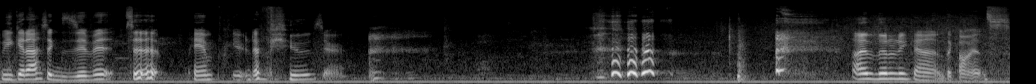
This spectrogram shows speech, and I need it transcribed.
We could ask Xzibit to pimp your diffuser. I literally can't. The comments.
